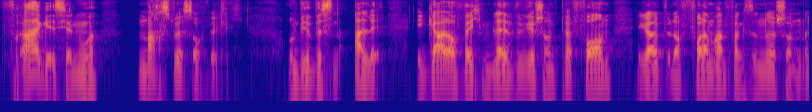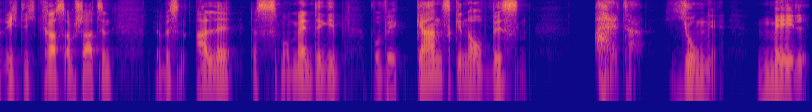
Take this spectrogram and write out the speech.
Frage ist ja nur, machst du es auch wirklich? Und wir wissen alle, egal auf welchem Level wir schon performen, egal ob wir noch voll am Anfang sind oder schon richtig krass am Start sind, wir wissen alle, dass es Momente gibt, wo wir ganz genau wissen, Alter, Junge, Mädel,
